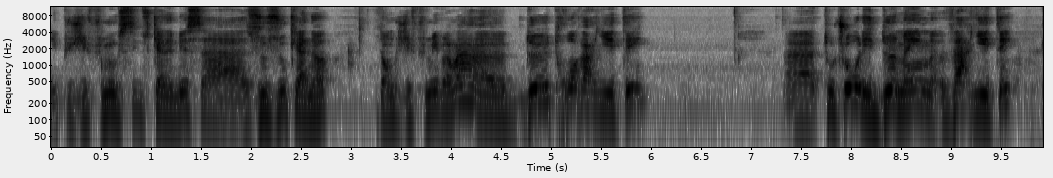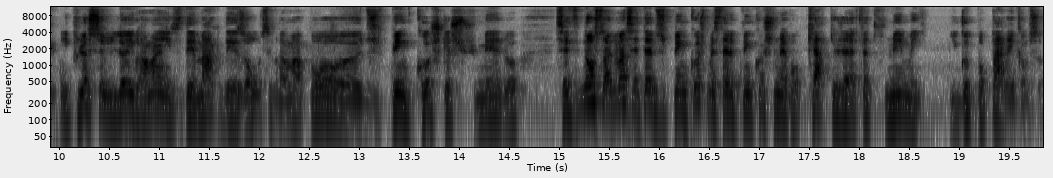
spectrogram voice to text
Et puis, j'ai fumé aussi du cannabis à Zuzukana. Donc, j'ai fumé vraiment deux, trois variétés. toujours les deux mêmes variétés. Et puis là, celui-là, il, vraiment, il se démarque des autres. C'est vraiment pas euh, du pink couche que je fumais, là. Non seulement c'était du pink couche, mais c'était le pink couche numéro 4 que j'avais fait fumer, mais il goûte pas pareil comme ça.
